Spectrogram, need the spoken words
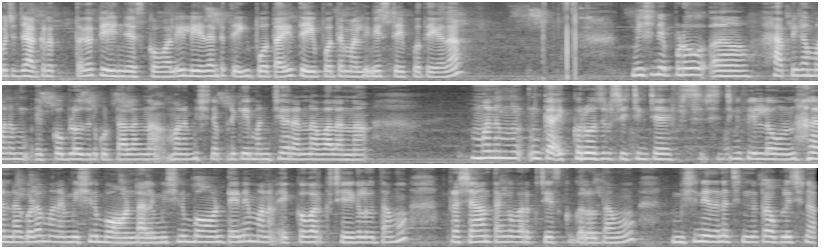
కొంచెం జాగ్రత్తగా క్లీన్ చేసుకోవాలి. లేదంటే తెగిపోతాయి. తెగిపోతే మళ్ళీ వేస్ట్ అయిపోతాయి కదా. మిషన్ ఎప్పుడు హ్యాపీగా మనం ఎక్కువ బ్లౌజులు కుట్టాలన్నా మన మిషన్ ఎప్పటికీ మంచిగా రన్ అవ్వాలన్నా మనం ఇంకా ఎక్కువ రోజులు స్టిచ్చింగ్ చే స్టిచ్చింగ్ ఫీల్డ్లో ఉండాలన్నా కూడా మన మిషన్ బాగుండాలి. మిషన్ బాగుంటేనే మనం ఎక్కువ వర్క్ చేయగలుగుతాము ప్రశాంతంగా వర్క్ చేసుకోగలుగుతాము. మిషన్ ఏదైనా చిన్న ట్రబుల్ ఇచ్చినా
